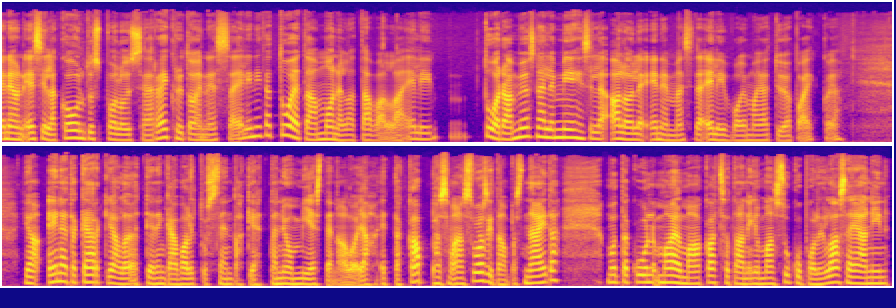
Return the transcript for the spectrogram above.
ja ne on esillä koulutuspoluissa ja rekrytoinneissa, eli niitä tuetaan monella tavalla. Eli tuodaan myös näille miehisille aloille enemmän sitä elinvoimaa ja työpaikkoja. Ja ei näitä kärkialoja tietenkään valittu sen takia, että ne on miesten aloja, että kappas vaan suositaanpas näitä. Mutta kun maailmaa katsotaan ilman sukupuolilaseja, niin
